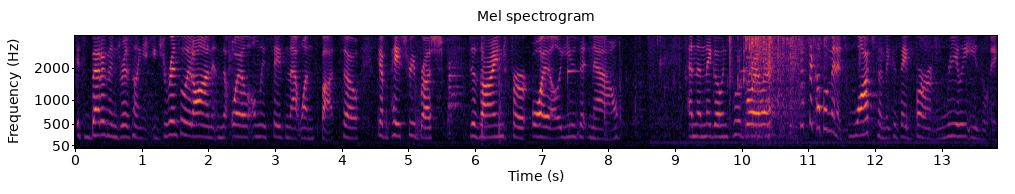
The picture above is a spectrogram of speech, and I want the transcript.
it's better than drizzling it. You drizzle it on and the oil only stays in that one spot. So if you have a pastry brush designed for oil, use it now. And then they go into a broiler. Just a couple minutes. Watch them because they burn really easily.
